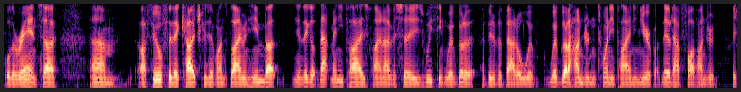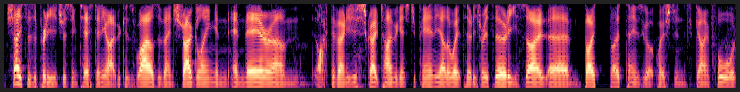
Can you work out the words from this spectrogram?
or the rand. So um, I feel for their coach because everyone's blaming him, but you know, they've got that many players playing overseas. We think we've got a, a bit of a battle. We've we've got 120 playing in Europe. They would have 500. It shapes as a pretty interesting test anyway because Wales have been struggling and, and they're um, like they've only just scraped home against Japan the other week 33-30 so um, both both teams have got questions going forward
